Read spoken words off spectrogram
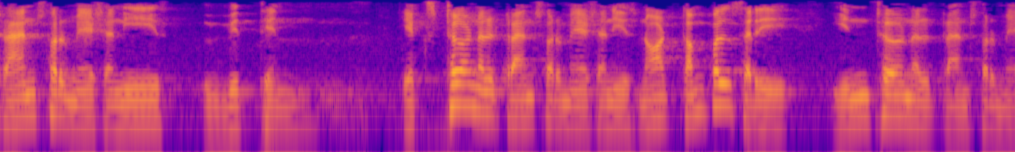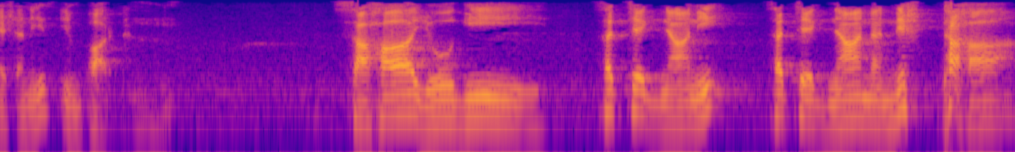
transformation is within. External transformation is not compulsory. Internal transformation is important. Saha yogi. Such a jnani, such a jnana nishthaha.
